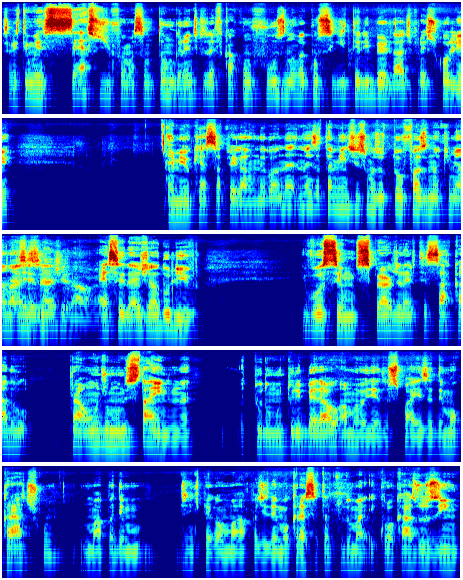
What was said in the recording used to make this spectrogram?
Você vai ter um excesso de informação tão grande que você vai ficar confuso e não vai conseguir ter liberdade para escolher. É meio que essa pegada. Um negócio, não é não é exatamente isso, mas eu estou fazendo aqui minha Essa é a análise. ideia geral. né? Essa é a ideia geral do livro. E você, muito esperto, já deve ter sacado para onde o mundo está indo, né? Tudo muito liberal, a maioria dos países é democrático. O mapa dem- se a gente pegar o mapa de democracia, tá tudo mais, e colocar azulzinho,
